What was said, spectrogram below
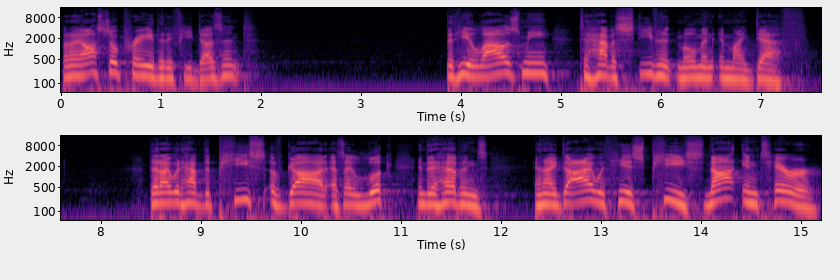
But I also pray that if He doesn't, that He allows me to have a Stephen moment in my death. That I would have the peace of God as I look into heavens and I die with His peace, not in terror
